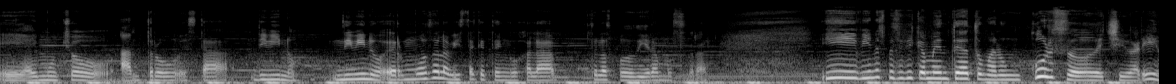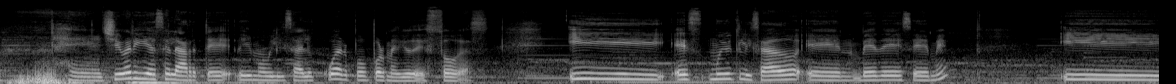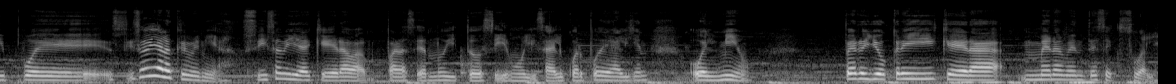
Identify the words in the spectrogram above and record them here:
eh, hay mucho antro, está divino, divino, hermosa la vista que tengo, ojalá se las pudiera mostrar. Y vine específicamente a tomar un curso de Chivari. El Chivari es el arte de inmovilizar el cuerpo por medio de sogas. Y es muy utilizado en BDSM. Y pues sí sabía lo que venía. Sí sabía que era para hacer nuditos y inmovilizar el cuerpo de alguien o el mío. Pero yo creí que era meramente sexual,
